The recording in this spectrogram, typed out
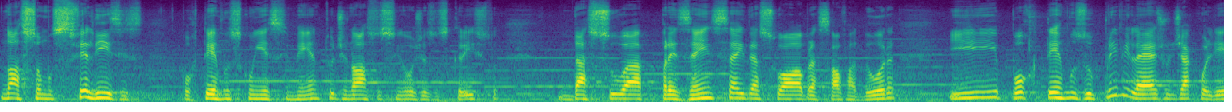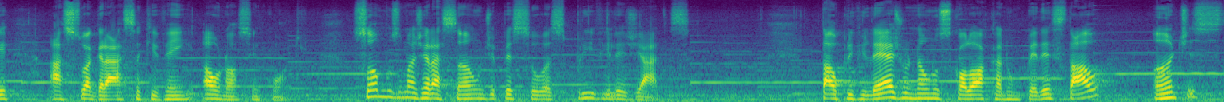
nós somos felizes por termos conhecimento de nosso Senhor Jesus Cristo, da Sua presença e da Sua obra salvadora e por termos o privilégio de acolher a Sua graça que vem ao nosso encontro. Somos uma geração de pessoas privilegiadas tal privilégio não nos coloca num pedestal, antes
